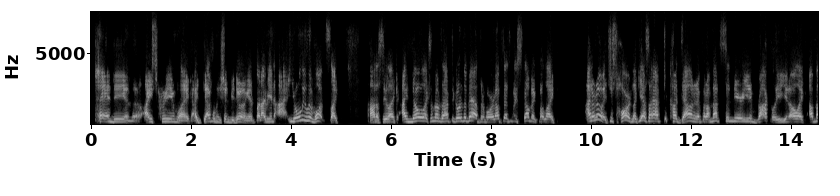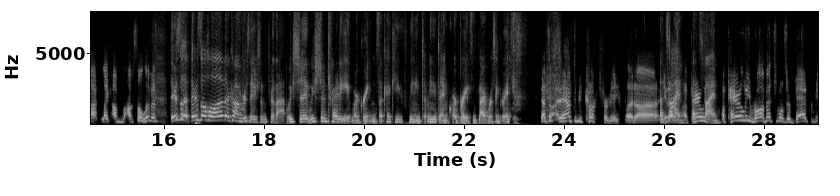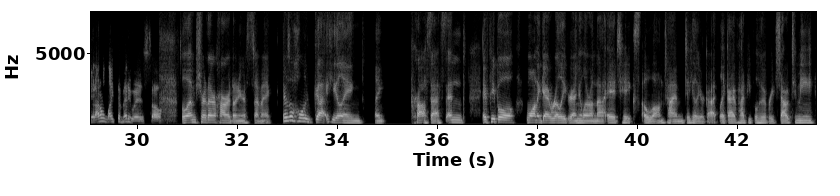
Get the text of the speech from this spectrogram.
candy and the ice cream like I definitely shouldn't be doing it but I mean I, you only live once like honestly like I know like sometimes I have to go to the bathroom or it upsets my stomach but like I don't know. It's just hard. Like, yes, I have to cut down on it, but I'm not sitting here eating broccoli. You know, like I'm not like I'm I'm still living. There's a there's a whole other conversation for that. We should we should try to eat more greens. Okay, Keith, we need to we need to incorporate some fibers and greens. That's they have to be cooked for me, but uh, that's you know, fine. Apparently, that's fine. Apparently, raw vegetables are bad for me, and I don't like them anyways. So, well, I'm sure they're hard on your stomach. There's a whole gut healing like process. And if people want to get really granular on that, it takes a long time to heal your gut. Like I've had people who have reached out to me.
